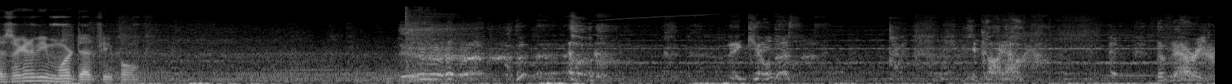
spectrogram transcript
Is there gonna be more dead people? They killed us. You got out. The, can't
